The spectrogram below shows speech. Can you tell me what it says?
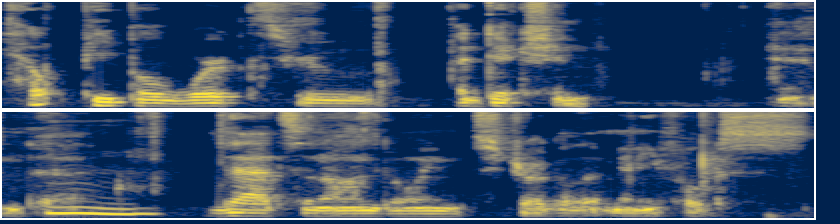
help people work through addiction and uh, mm that's an ongoing struggle that many folks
